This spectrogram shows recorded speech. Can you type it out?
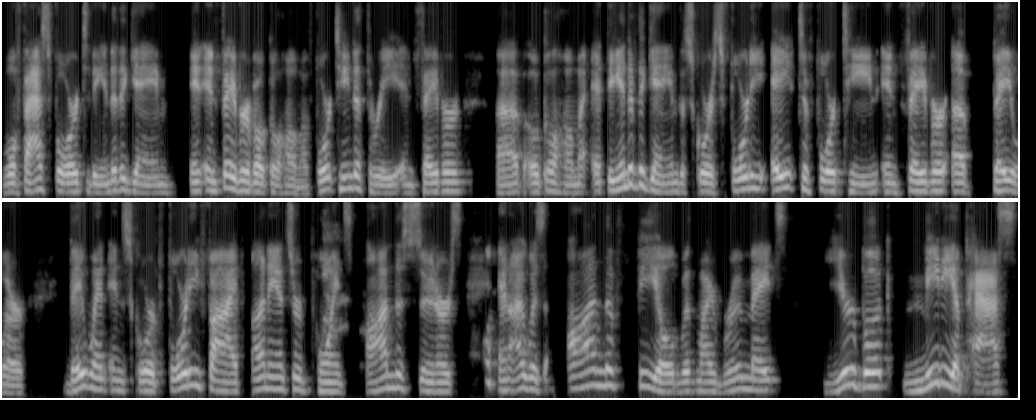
We'll fast forward to the end of the game in, in favor of Oklahoma, 14 to 3 in favor of Oklahoma. At the end of the game, the score is 48 to 14 in favor of Baylor. They went and scored 45 unanswered points on the Sooners. And I was on the field with my roommate's yearbook media pass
